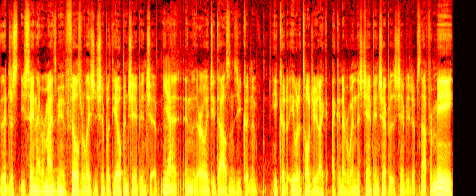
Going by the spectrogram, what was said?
That just you saying that reminds me of Phil's relationship with the Open Championship. In Yeah. the, in the early 2000s, you couldn't have. He could. He would have told you like, I could never win this championship or this championship's not for me.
